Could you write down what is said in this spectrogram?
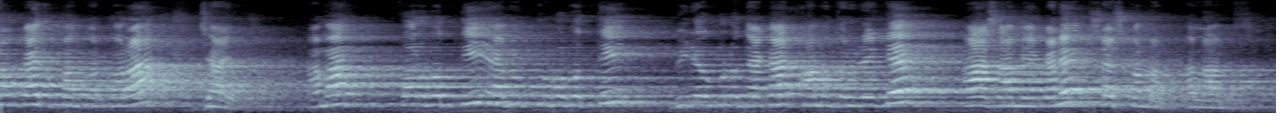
সংখ্যায় রূপান্তর করা যায়। আমার পরবর্তী এবং পূর্ববর্তী ভিডিওগুলো দেখার আমন্ত্রণ রেখে আজ আমি এখানে শেষ করলাম। আল্লাহ হাফিজ।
